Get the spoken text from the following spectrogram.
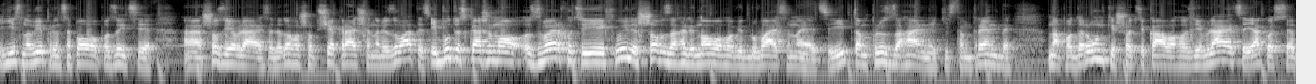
якісь нові принципові позиції, що з'являється, для того, щоб ще краще аналізуватись і бути, скажімо, зверху цієї хвилі, що взагалі нового відбувається на Etsy. І там плюс загальні якісь там тренди на подарунки, що цікавого з'являється. Якось це,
